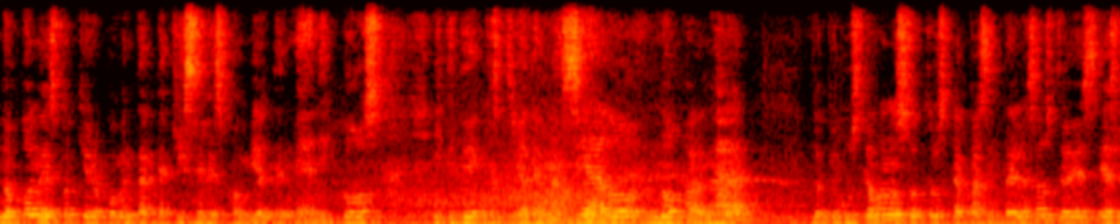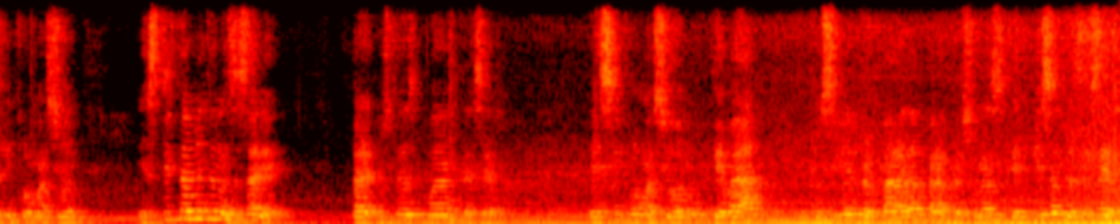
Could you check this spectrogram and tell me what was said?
No con esto quiero comentar que aquí se les convierte en médicos y que tienen que estudiar demasiado, no para nada. Lo que buscamos nosotros capacitarles a ustedes es la información estrictamente necesaria para que ustedes puedan crecer. Es información que va inclusive preparada para personas que empiezan desde cero,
